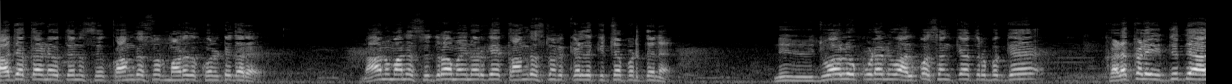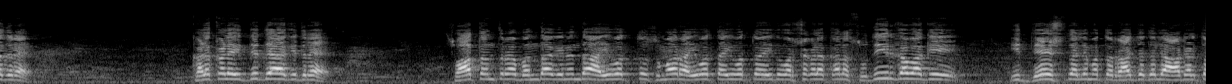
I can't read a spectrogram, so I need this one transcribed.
ರಾಜಕಾರಣ ಇವತ್ತೇನು ಕಾಂಗ್ರೆಸ್ನವರು ಕಾಂಗ್ರೆಸ್ನವ್ರು ಮಾಡೋದಕ್ಕೆ ಹೊರಟಿದ್ದಾರೆ. ನಾನು ಮಾನ್ಯ ಸಿದ್ದರಾಮಯ್ಯನವ್ರಿಗೆ ಕಾಂಗ್ರೆಸ್ನವ್ರಿಗೆ ಕೇಳೋದಕ್ಕೆ ಇಚ್ಛಪಡ್ತೇನೆ ನೀವು ನಿಜವಾಗ್ಲೂ ಕೂಡ ನೀವು ಅಲ್ಪಸಂಖ್ಯಾತರ ಬಗ್ಗೆ ಕಳಕಳಿ ಇದ್ದಿದ್ದೇ ಆದರೆ, ಕಳಕಳಿ ಇದ್ದಿದ್ದೇ ಆಗಿದ್ರೆ, ಸ್ವಾತಂತ್ರ್ಯ ಬಂದಾಗಿನಿಂದ ಐವತ್ತು, ಸುಮಾರು ಐವತ್ತು ಐವತ್ತು ಐದು ವರ್ಷಗಳ ಕಾಲ ಸುದೀರ್ಘವಾಗಿ ಈ ದೇಶದಲ್ಲಿ ಮತ್ತು ರಾಜ್ಯದಲ್ಲಿ ಆಡಳಿತ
